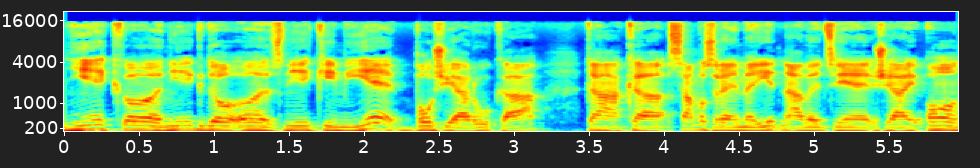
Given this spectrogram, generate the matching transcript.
niekto, niekto s niekým je Božia ruka, tak eh, samozrejme jedna vec je, že aj on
